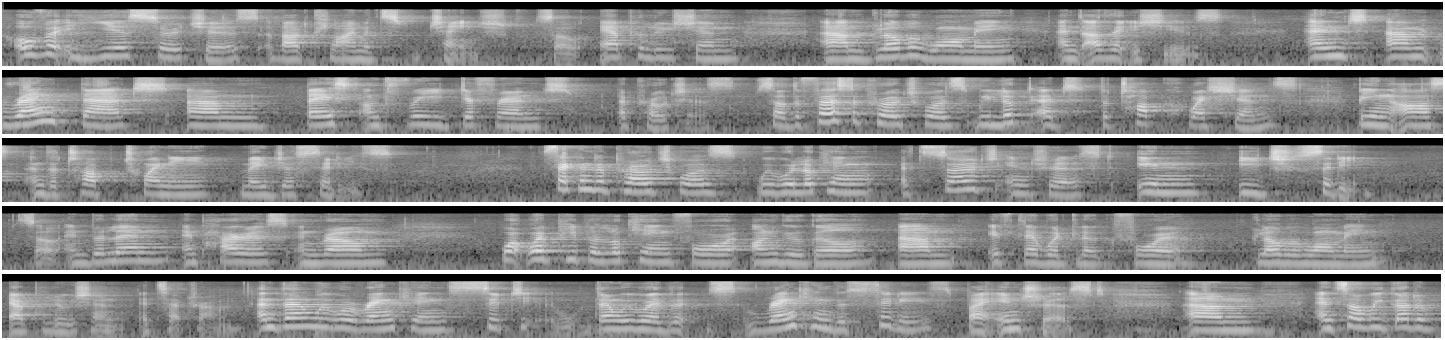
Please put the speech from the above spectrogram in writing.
over a year's searches about climate change. So air pollution, um, global warming, and other issues. And um, ranked that um, based on three different approaches. So the first approach was we looked at the top questions being asked in the top 20 major cities. Second approach was we were looking at search interest in each city. So in Berlin, in Paris, in Rome, what were people looking for on Google um, if they would look for global warming, air pollution, etc. And then we were ranking city, then we were the, ranking the cities by interest. Um, and so we got a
